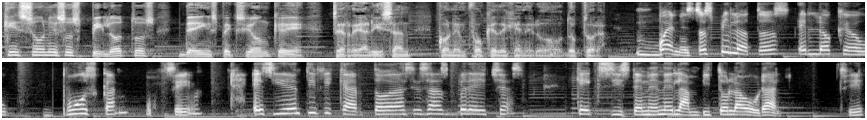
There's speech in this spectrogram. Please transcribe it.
¿qué son esos pilotos de inspección que se realizan con enfoque de género, doctora? Bueno, estos pilotos lo que buscan, ¿sí? Es identificar todas esas brechas que existen en el ámbito laboral, ¿sí?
